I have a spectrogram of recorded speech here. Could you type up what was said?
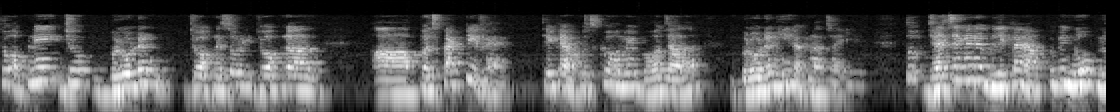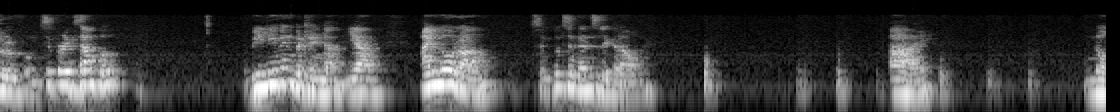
तो अपने जो ब्रोडन जो अपने सॉरी जो अपना पर्सपेक्टिव है, ठीक है, उसको हमें बहुत ज़्यादा ब्रोडन ही रखना चाहिए। तो जैसे मैंने लिखा है, आपको भी नो प्लूरल फॉर्म से for example we live in Bathinda या I know Ram simple sentence लिख रहा हूँ मैं. आई नो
